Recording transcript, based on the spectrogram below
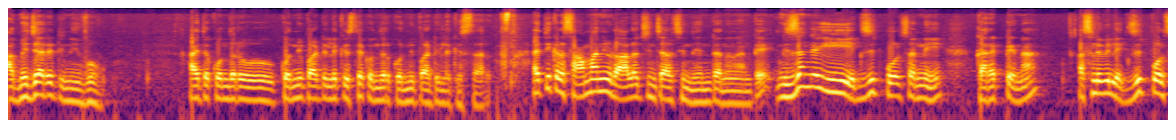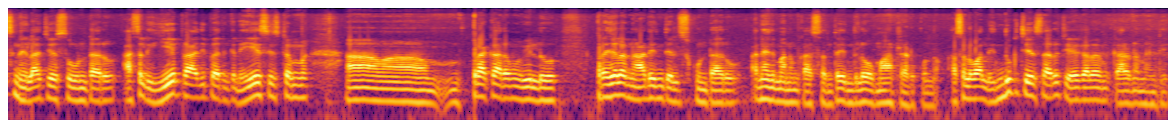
ఆ మెజారిటీని ఇవ్వవు. అయితే కొందరు కొన్ని పార్టీలకు ఇస్తే కొందరు కొన్ని పార్టీలకు ఇస్తారు. అయితే ఇక్కడ సామాన్యుడు ఆలోచించాల్సింది ఏంటనంటే నిజంగా ఈ ఎగ్జిట్ పోల్స్ అన్నీ కరెక్టేనా? అసలు వీళ్ళు ఎగ్జిట్ పోల్స్ని ఎలా చేస్తూ ఉంటారు? అసలు ఏ ప్రాతిపదికన ఏ సిస్టమ్ ప్రకారం వీళ్ళు ప్రజల నాడిని తెలుసుకుంటారు అనేది మనం కాస్తంత ఇందులో మాట్లాడుకుందాం. అసలు వాళ్ళు ఎందుకు చేశారు చేయగలని కారణం ఏంటి?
